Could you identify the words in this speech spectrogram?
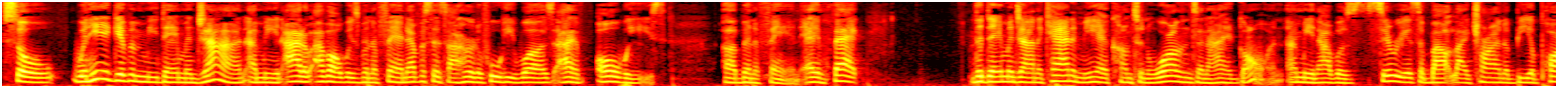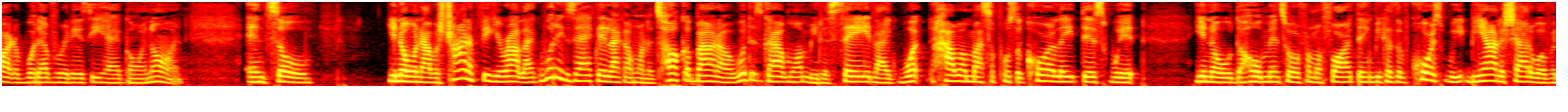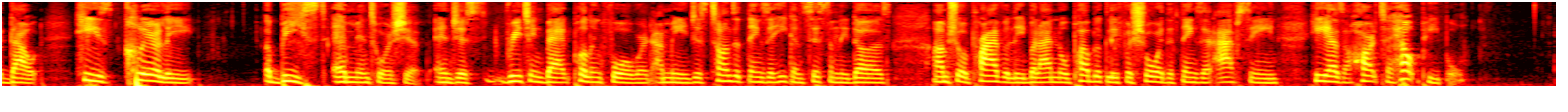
So when he had given me Daymond John, I mean, I, have I've always been a fan. Ever since I heard of who he was, I have always uh, been a fan. In fact, the Daymond John Academy had come to New Orleans and I had gone. I mean, I was serious about like trying to be a part of whatever it is he had going on. And so, you know, when I was trying to figure out like what exactly like I want to talk about or what does God want me to say, like what how am I supposed to correlate this with, you know, the whole mentor from afar thing because of course we beyond a shadow of a doubt, he's clearly a beast at mentorship and just reaching back, pulling forward. I mean, just tons of things that he consistently does. I'm sure privately, but I know publicly for sure the things that I've seen. He has a heart to help people.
